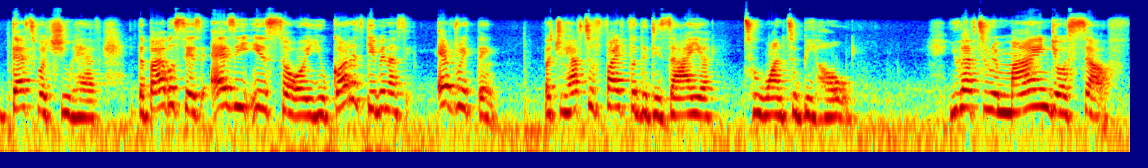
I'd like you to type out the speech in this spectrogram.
That's what you have. The Bible says, as He is, so are you. God has given us everything, but you have to fight for the desire to want to be whole. You have to remind yourself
